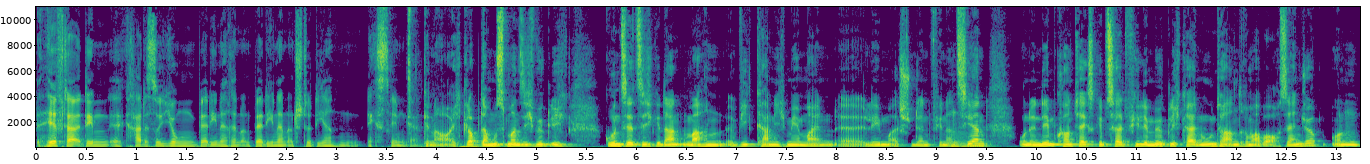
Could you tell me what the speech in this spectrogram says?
hilft da den äh, gerade so jungen Berlinerinnen und Berlinern und Studierenden extrem gerne. Genau, ich glaube, da muss man sich wirklich grundsätzlich Gedanken machen, wie kann ich mir mein äh, Leben als Student finanzieren. Mhm. Und in dem Kontext gibt es halt viele Möglichkeiten, unter anderem aber auch Zenjob. Und mhm.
